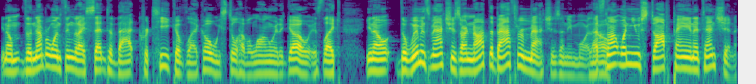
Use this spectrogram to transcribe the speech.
you know the number one thing that I said to that critique of like oh we still have a long way to go is like you know the women's matches are not the bathroom matches anymore. That's No. not when you stop paying attention.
